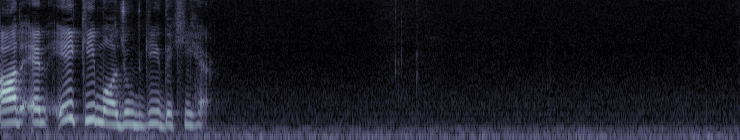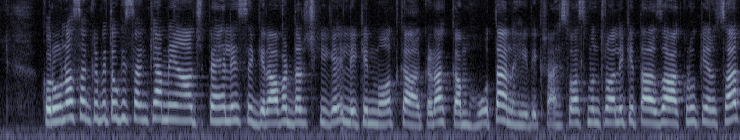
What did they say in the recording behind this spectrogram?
आरएनए की मौजूदगी दिखी है। कोरोना संक्रमितों की संख्या में आज पहले से गिरावट दर्ज की गई, लेकिन मौत का आंकड़ा कम होता नहीं दिख रहा है। स्वास्थ्य मंत्रालय के ताज़ा आंकड़ों के अनुसार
